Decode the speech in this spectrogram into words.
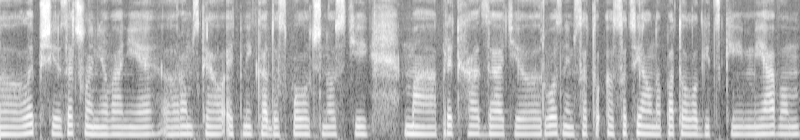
lepšie začlenovanie e, rómskeho etnika do spoločnosti, má predchádzať rôznym sociálno-patologickým javom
